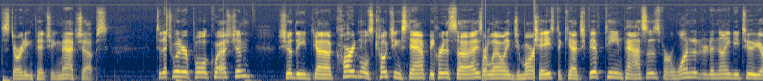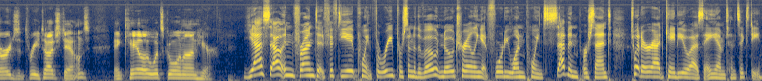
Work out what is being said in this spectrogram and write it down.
starting pitching matchups. Today's Twitter poll question Should the uh, Cardinals coaching staff be criticized for allowing Ja'Marr Chase to catch 15 passes for 192 yards and three touchdowns? And Kayla, what's going on here? Yes, out in front at 58.3% of the vote. No trailing at 41.7%. Twitter at KDUS AM 1060.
